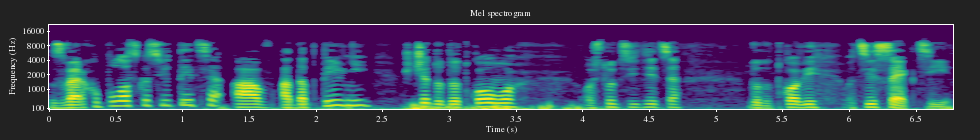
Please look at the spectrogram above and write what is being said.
зверху полоска світиться, а в адаптивній ще додатково ось тут світяться додаткові оці секції.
